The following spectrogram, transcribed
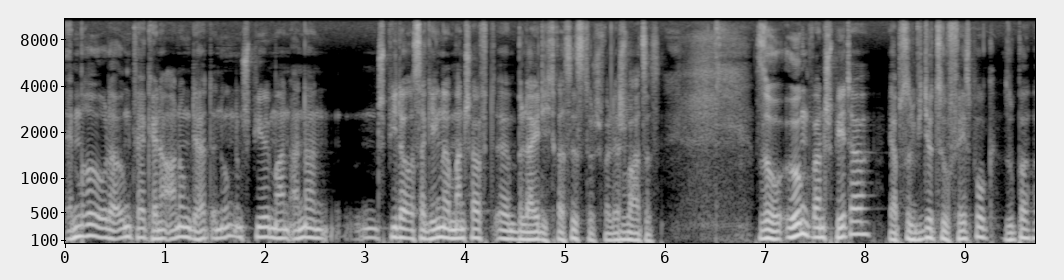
Emre oder irgendwer, keine Ahnung, der hat in irgendeinem Spiel mal einen anderen Spieler aus der Gegnermannschaft äh, beleidigt, rassistisch, weil der schwarz ist. So, irgendwann später, ihr habt so ein Video zu Facebook, super.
